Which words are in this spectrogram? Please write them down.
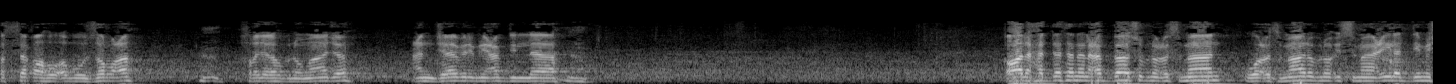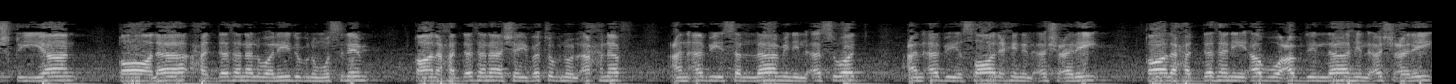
وثقه أبو زرعة. نعم. أخرج له ابن ماجه. عن جابر بن عبد الله. نعم. قال حدثنا العباس بن عثمان وعثمان بن إسماعيل الدمشقيان قال حدثنا الوليد بن مسلم قال حدثنا شيبة بن الأحنف عن أبي سلام الأسود عن أبي صالح الأشعري قال حدثني أبو عبد الله الأشعري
